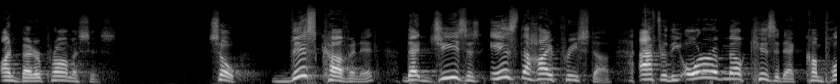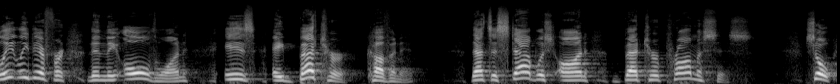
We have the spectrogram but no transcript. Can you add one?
on better promises. So, this covenant that Jesus is the high priest of, after the order of Melchizedek, completely different than the old one, is a better covenant that's established on better promises. So,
